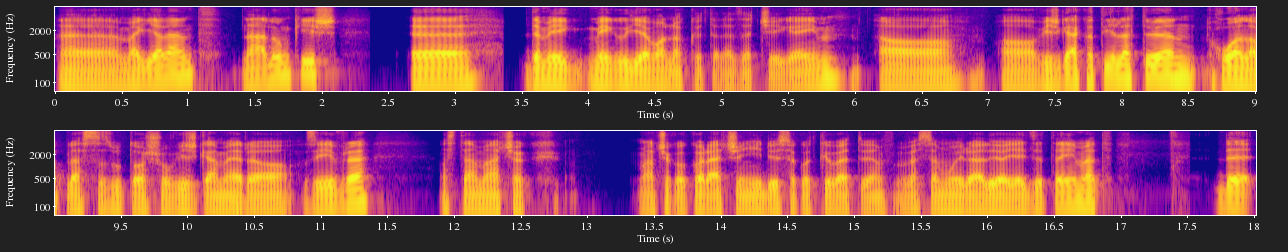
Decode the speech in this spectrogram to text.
e, megjelent nálunk is, e, de még, még ugye vannak kötelezettségeim a, a vizsgákat illetően. Holnap lesz az utolsó vizsgám erre az évre, aztán már csak, már csak a karácsonyi időszakot követően veszem újra elő a jegyzeteimet. De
